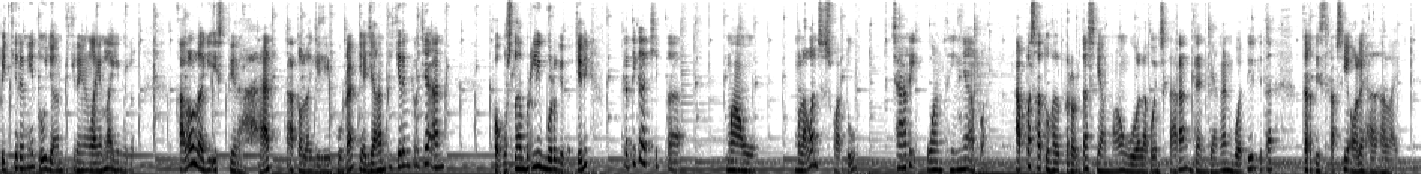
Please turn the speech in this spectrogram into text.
pikirin itu jangan pikirin yang lain-lain gitu. Kalau lagi istirahat atau lagi liburan ya jangan pikirin kerjaan. Fokuslah berlibur gitu. Jadi ketika kita mau melakukan sesuatu cari one thing-nya apa? Apa satu hal prioritas yang mau gue lakuin sekarang dan jangan buat diri kita terdistraksi oleh hal-hal lain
